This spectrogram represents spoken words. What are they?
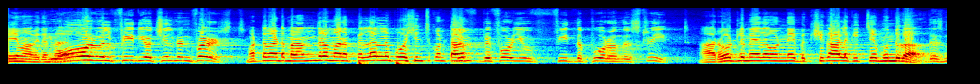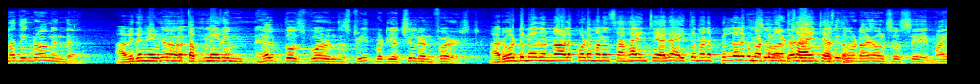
చేయం ఆ You విధంగా all will feed your children first మొట్టమొదటి మనందరం మన పిల్లల్ని పోషించుకుంటాం be- before you feed the poor on the street. ఆ రోడ్ల మీద ఉండే భిక్షగాళ్ళకి ఇచ్చే ముందుగా There's nothing wrong in that. ఆ విధంగా ఇవ్వటంలో Yeah, you తప్పులేదు can help those poor in the street, but your children first. ఆ రోడ్డు మీద ఉన్న వాళ్ళకి కూడా మనం సహాయం చేయాలి అయితే మన పిల్లలకు So మొట్టమొదటి that సహాయం is, that is చేస్తాం what I also say. My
